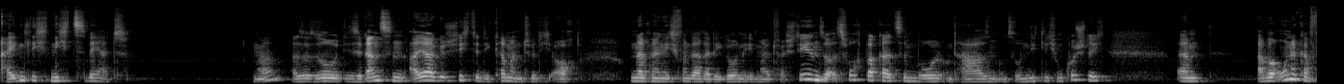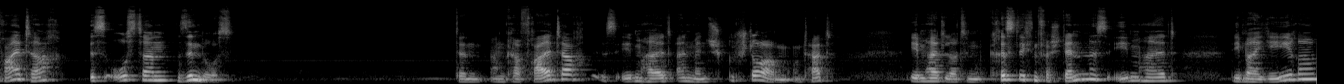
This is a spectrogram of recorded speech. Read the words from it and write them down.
eigentlich nichts wert. Na? Also so diese ganzen Eiergeschichte, die kann man natürlich auch unabhängig von der Religion eben halt verstehen, so als Fruchtbarkeitssymbol und Hasen und so niedlich und kuschelig. Ähm, aber ohne Karfreitag ist Ostern sinnlos. Denn am Karfreitag ist eben halt ein Mensch gestorben und hat eben halt laut dem christlichen Verständnis eben halt die Barriere,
